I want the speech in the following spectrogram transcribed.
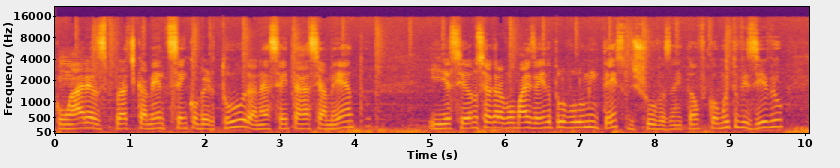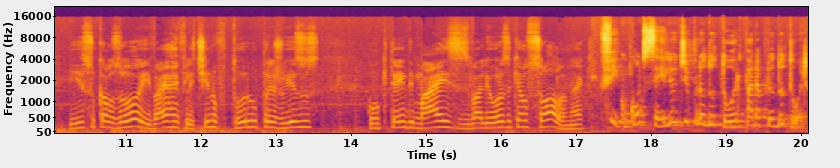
com áreas praticamente sem cobertura, né, sem terraceamento. E esse ano se agravou mais ainda pelo volume intenso de chuvas, né? então ficou muito visível e isso causou e vai refletir no futuro prejuízos com o que tem de mais valioso que é o solo. Né? Fica o conselho de produtor para produtor.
